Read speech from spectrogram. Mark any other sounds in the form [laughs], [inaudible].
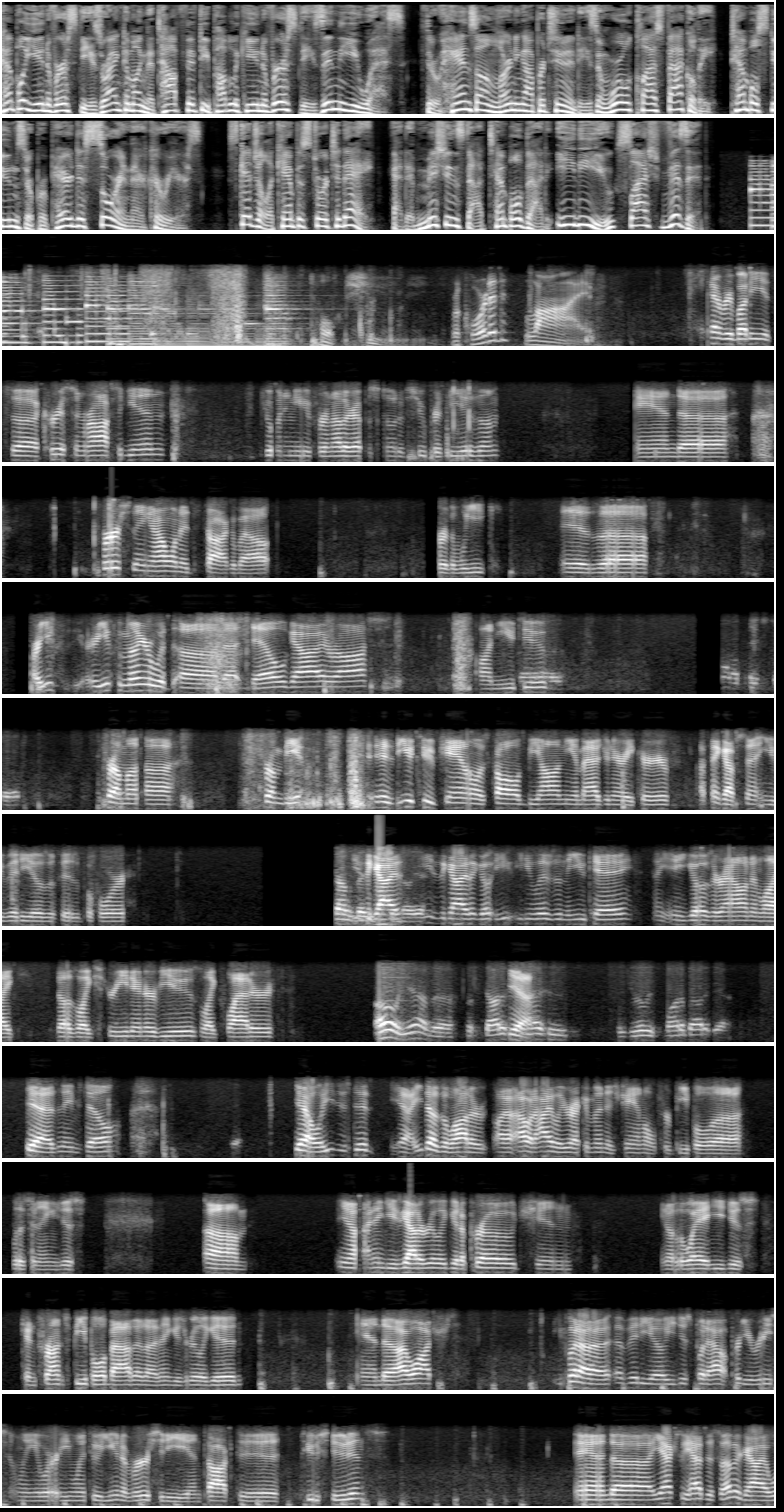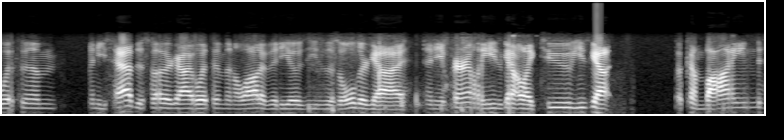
Temple University is ranked among the top 50 public universities in the U.S. Through hands-on learning opportunities and world-class faculty, Temple students are prepared to soar in their careers. Schedule a campus tour today at admissions.temple.edu/visit. Recorded live. Hey everybody, it's uh, Chris and Ross again, joining you for another episode of Super Theism. And uh, [clears throat] first thing I wanted to talk about for the week is uh, are you are you familiar with uh, that Del guy Ross on YouTube? From uh from be- his YouTube channel is called Beyond the Imaginary Curve. I think I've sent you videos of his before. Sounds he's the guy. familiar. He's the guy that go. He he lives in the UK. and He goes around and like does like street interviews, like flat Earth. Oh yeah, the the Scottish Yeah. guy who's who's really smart about it. Yeah. Yeah, his name's Del. Yeah, well, he just did. Yeah, he does a lot of. I, I would highly recommend his channel for people uh listening. Just, um, you know, I think he's got a really good approach, and you know, the way he just confronts people about it, I think is really good. And uh, I watched. He put out a, a video he just put out pretty recently where he went to a university and talked to two students and uh he actually had this other guy with him and he's had this other guy with him in a lot of videos he's this older guy and he apparently he's got like two he's got a combined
